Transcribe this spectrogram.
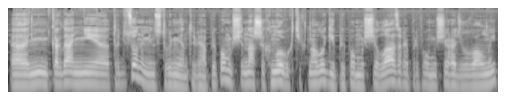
э, когда не традиционными инструментами, а при помощи наших новых технологий, при помощи лазера, при помощи радиоволны,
